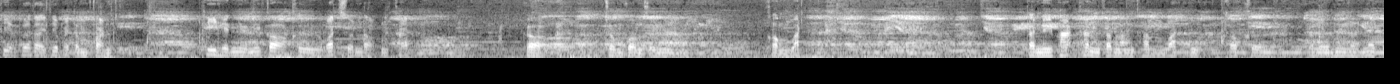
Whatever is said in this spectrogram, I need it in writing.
เที่ยวทั่วไทยเที่ยวไปตามฝัน ที่เห็นอยู่นี้ก็คือวัดสวนดอกนะครับ ก็ชมความสวยงามของวัด ตอนนี้พระท่านกำลังทำวัดอยู่ก็คือก็เลยไม่รู้แน่ใจ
